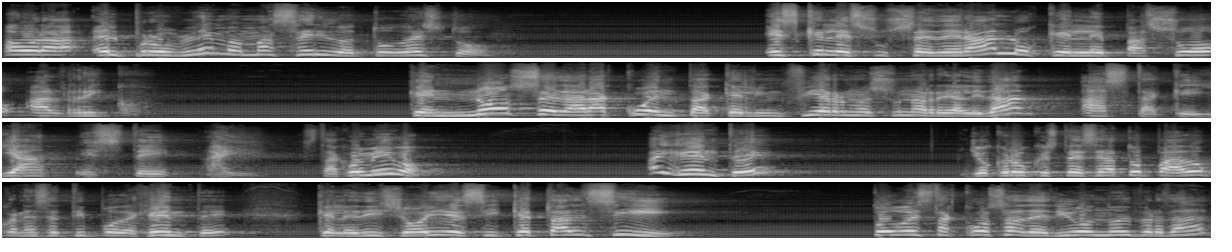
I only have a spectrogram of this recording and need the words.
Ahora, el problema más serio de todo esto es que le sucederá lo que le pasó al rico, que no se dará cuenta que el infierno es una realidad hasta que ya esté ahí. ¿Está conmigo? Hay gente, yo creo que usted se ha topado con ese tipo de gente que le dice, oye, sí, ¿qué tal si toda esta cosa de Dios no es verdad?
